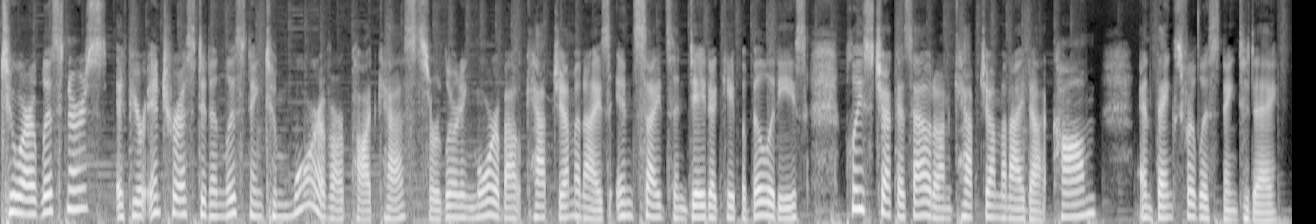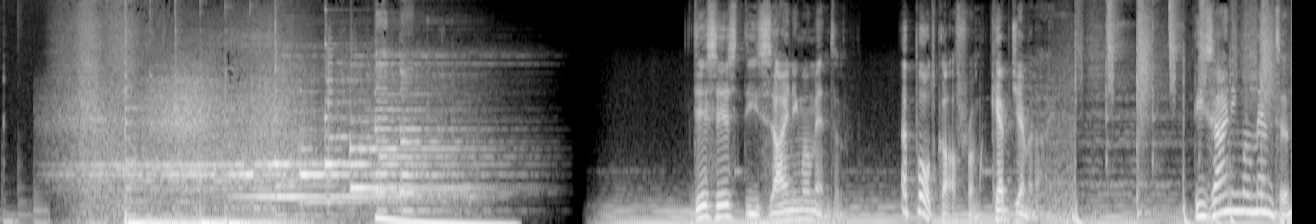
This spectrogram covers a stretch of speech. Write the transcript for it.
to our listeners, if you're interested in listening to more of our podcasts or learning more about Capgemini's insights and data capabilities, please check us out on capgemini.com. And thanks for listening today. This is Designing Momentum, a podcast from Capgemini. Designing Momentum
